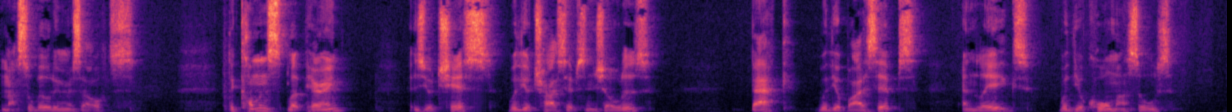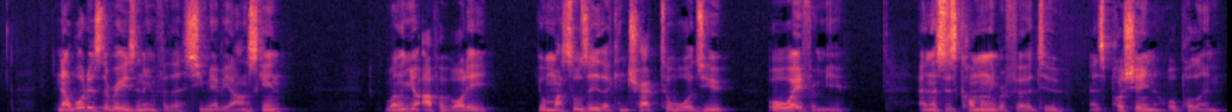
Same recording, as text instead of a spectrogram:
muscle building results. The common split pairing is your chest with your triceps and shoulders, back with your biceps, and legs with your core muscles. Now, what is the reasoning for this, you may be asking? Well, in your upper body, your muscles either contract towards you or away from you, and this is commonly referred to as pushing or pulling.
